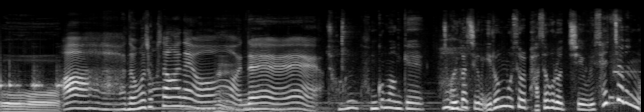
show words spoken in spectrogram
오. 아, 너무 속상하네요. 네. 저는 궁금한 게 저희가 지금 이런 모습을 봐서 그렇지 우리 셋째는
